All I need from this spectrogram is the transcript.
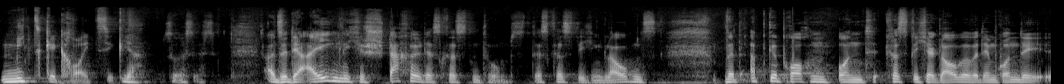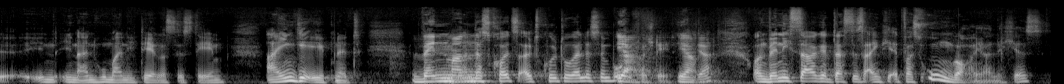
mitgekreuzigt. Ja. So ist es. Also der eigentliche Stachel des Christentums, des christlichen Glaubens, wird abgebrochen und christlicher Glaube wird im Grunde in, in ein humanitäres System eingeebnet wenn man das Kreuz als kulturelles Symbol ja, versteht. Ja. ja. Und wenn ich sage, das ist eigentlich etwas Ungeheuerliches,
